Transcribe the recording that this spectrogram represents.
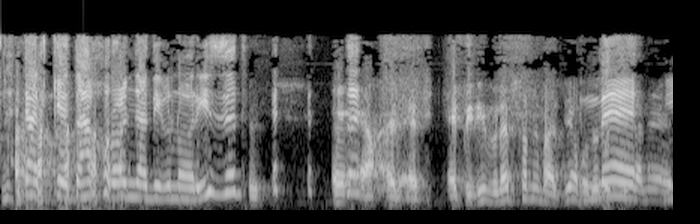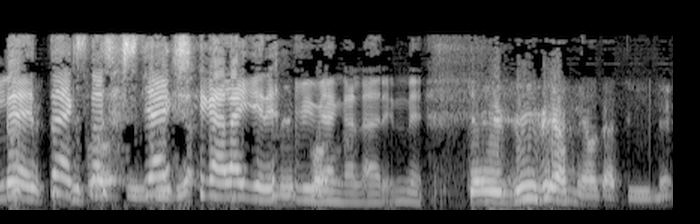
Αρκετά χρόνια τη γνωρίζετε. Ε, ε, ε, επειδή δουλέψαμε μαζί από τότε ναι, που ήταν. Ναι, εντάξει, θα σας φτιάξει καλά, κύριε λοιπόν, Βίβια Καλάρη. Ναι. Και η Βίβια νεότατη είναι.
